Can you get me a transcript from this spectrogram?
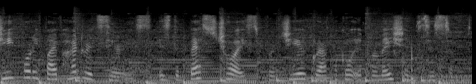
G4500 series is the best choice for geographical information systems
